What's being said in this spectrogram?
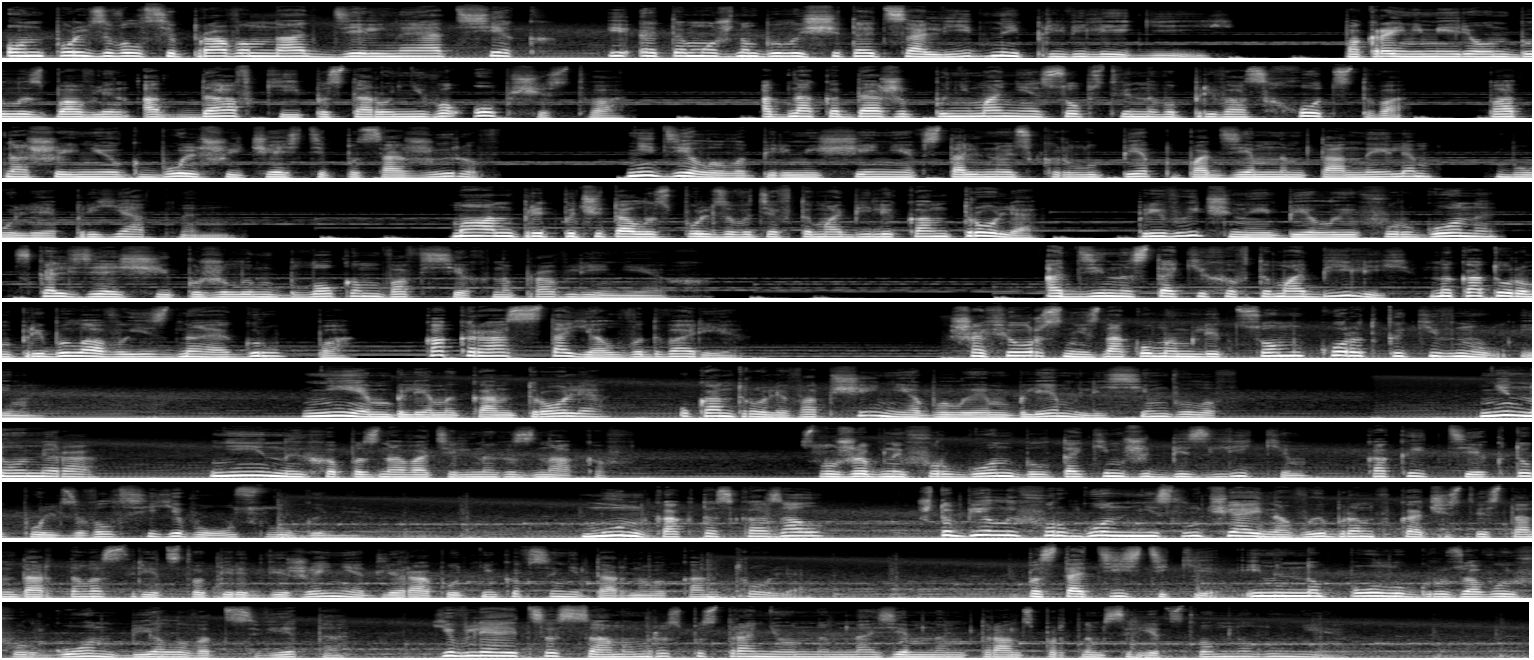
Он пользовался правом на отдельный отсек, и это можно было считать солидной привилегией – по крайней мере, он был избавлен от давки и постороннего общества. Однако даже понимание собственного превосходства по отношению к большей части пассажиров не делало перемещение в стальной скорлупе по подземным тоннелям более приятным. Маан предпочитал использовать автомобили контроля, привычные белые фургоны, скользящие по жилым блокам во всех направлениях. Один из таких автомобилей, на котором прибыла выездная группа, как раз стоял во дворе. Шофер с незнакомым лицом коротко кивнул им. Ни эмблемы контроля, у контроля вообще не было эмблем или символов, ни номера, ни иных опознавательных знаков. Служебный фургон был таким же безликим, как и те, кто пользовался его услугами. Мун как-то сказал – что белый фургон не случайно выбран в качестве стандартного средства передвижения для работников санитарного контроля. По статистике, именно полугрузовой фургон белого цвета является самым распространенным наземным транспортным средством на Луне.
